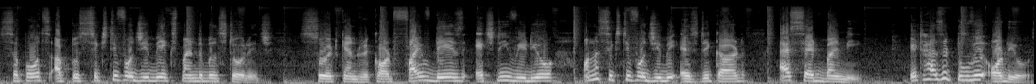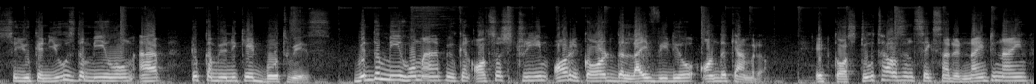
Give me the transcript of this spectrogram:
supports up to 64 GB expandable storage so it can record 5 days HD video on a 64 GB SD card as said by me. It has a two-way audio so you can use the Mi Home app to communicate both ways. With the Mi Home app, you can also stream or record the live video on the camera. It costs 2699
